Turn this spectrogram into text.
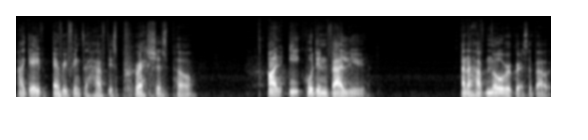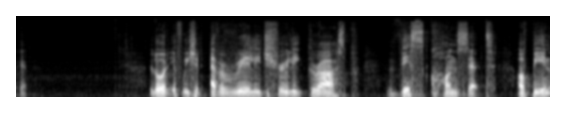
I gave everything to have this precious pearl, unequaled in value, and I have no regrets about it. Lord, if we should ever really truly grasp this concept of being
